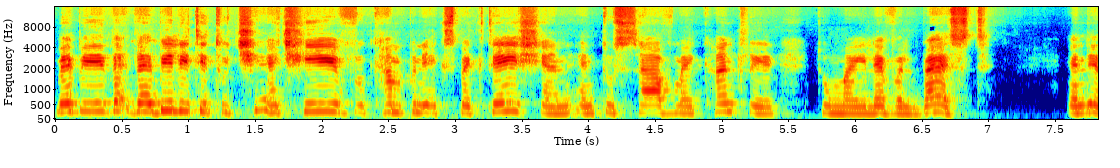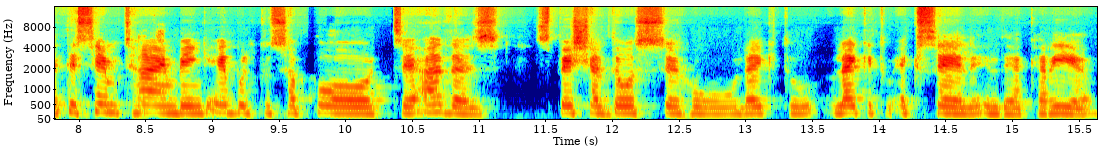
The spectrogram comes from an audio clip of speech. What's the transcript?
maybe the, the ability to ch- achieve company expectation and to serve my country to my level best, and at the same time being able to support uh, others, especially those uh, who like to like to excel in their career.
